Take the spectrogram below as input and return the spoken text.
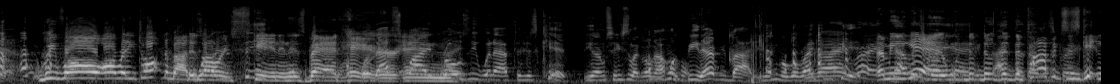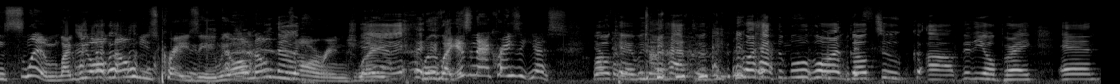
we've all already talked about his Well, orange see- skin and his bad hair. Well, that's why Rosie went after his kid. You know what I'm saying? She's like, okay, I'm gonna oh. beat everybody. I'm gonna go right, to Right, the kid. right. I mean, That yeah, the, the, the, the topics is great. Getting slim. Like, we all know he's crazy. We all know know he's orange. Like, Yeah. like, isn't that crazy? Yes. Okay, we're gonna have to we're gonna have to move on, go to uh, video break, and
